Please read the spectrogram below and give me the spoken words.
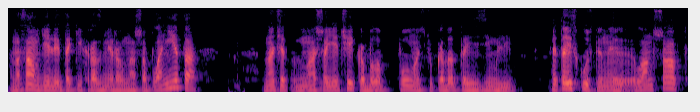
А на самом деле таких размеров наша планета, значит, наша ячейка была полностью когда-то из Земли. Это искусственный ландшафт,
